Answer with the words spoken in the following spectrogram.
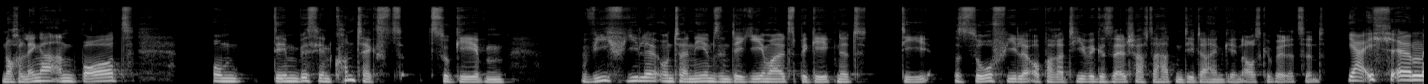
noch länger an Bord, um dem ein bisschen Kontext zu geben. Wie viele Unternehmen sind dir jemals begegnet, die so viele operative Gesellschafter hatten, die dahingehend ausgebildet sind? Ja, ich ähm,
